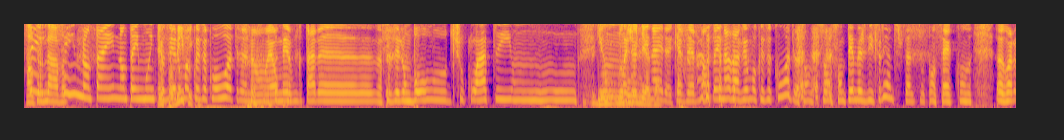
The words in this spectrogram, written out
sim, alternava. Sim, não tem, não tem muito É a ver uma coisa com a outra. Não é o mesmo que estar a, a fazer um bolo de chocolate e, um, E e uma uma bolonhesa. jardineira. Quer dizer, não tem nada a ver uma coisa com a outra. São, são, são temas diferentes. Portanto, consegue. con- Agora,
